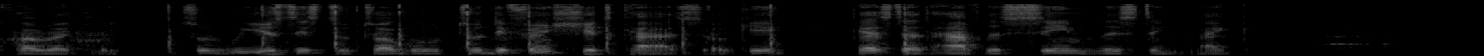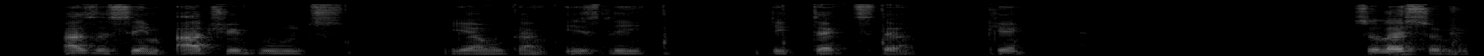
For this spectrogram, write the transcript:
correctly. So we use this to toggle to differentiate cars okay? Cars that have the same listing like has the same attributes. Yeah we can easily detect them okay so let's submit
